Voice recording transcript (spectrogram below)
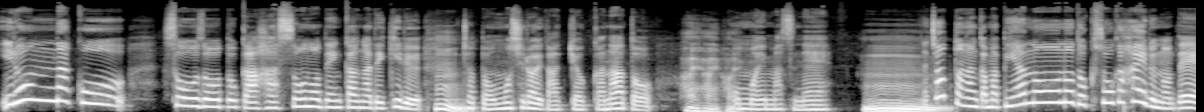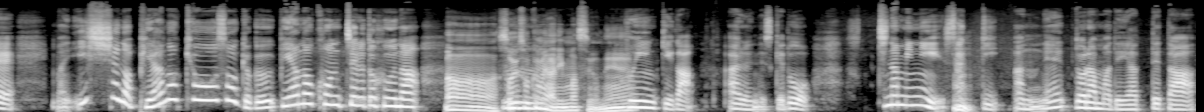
いろんなこう、想像とか発想の転換ができる、うん、ちょっと面白い楽曲かなとはいはいはい。思いますね。うん。ちょっとなんかまあピアノの独奏が入るので、まあ一種のピアノ競争曲、ピアノコンチェルト風なああ、そういう側面ありますよね。雰囲気があるんですけど、ちなみにさっき、あのね、ドラマでやってた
